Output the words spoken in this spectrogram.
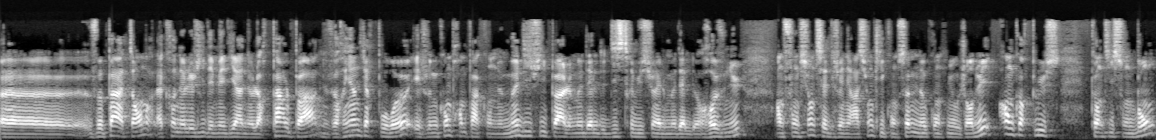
euh, veut pas attendre, la chronologie des médias ne leur parle pas, ne veut rien dire pour eux, et je ne comprends pas qu'on ne modifie pas le modèle de distribution et le modèle de revenu en fonction de cette génération qui consomme nos contenus aujourd'hui, encore plus quand ils sont bons,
